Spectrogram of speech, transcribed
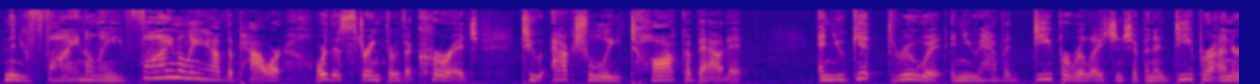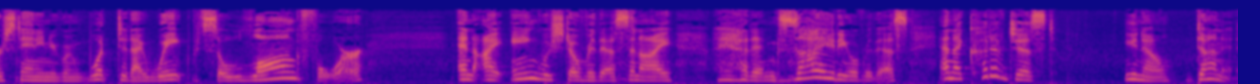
and then you finally finally have the power or the strength or the courage to actually talk about it and you get through it and you have a deeper relationship and a deeper understanding you're going what did i wait so long for? And i anguished over this and i, I had anxiety over this and i could have just you know done it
